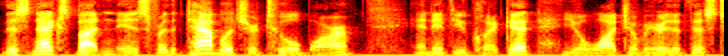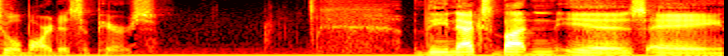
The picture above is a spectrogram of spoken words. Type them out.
This next button is for the tablature toolbar and if you click it, you'll watch over here that this toolbar disappears. The next button is a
